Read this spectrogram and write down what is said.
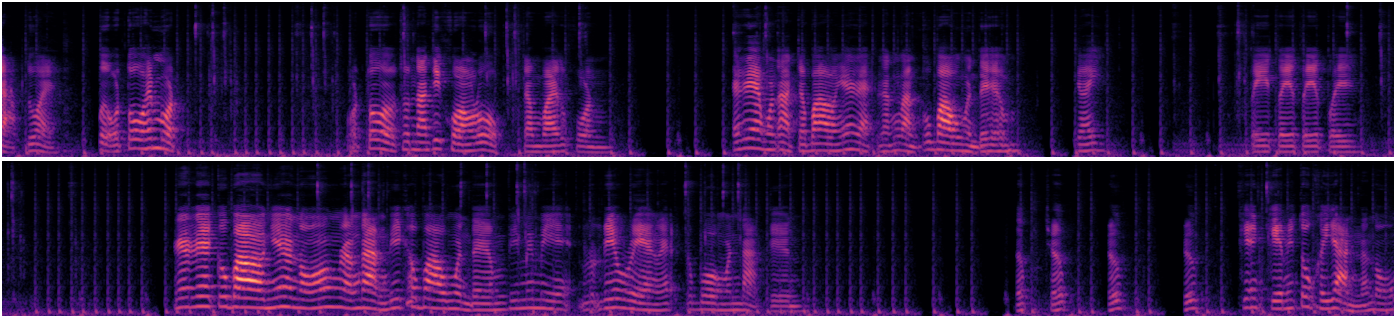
จับด้วย เปิดออโต้ให้หมดออโต้เท่านั้นที่ครองโลกจำไว้ทุกคนแรกๆมันอาจจะเบาอย่างนี้แหละ หลังๆก็เบาเหมือนเดิมไงเตะเตะเตะเตะ แรกๆก็เบาอย่างเงี้ยน้องหลังๆพี่ก็เบาเหมือนเดิม พี่ไม่มีเรี่ยวแรงแล้วกระบองมันหนักเกินชึบชึบชึบชึบเกมเกมนี้ต้องขยันนะน้อง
